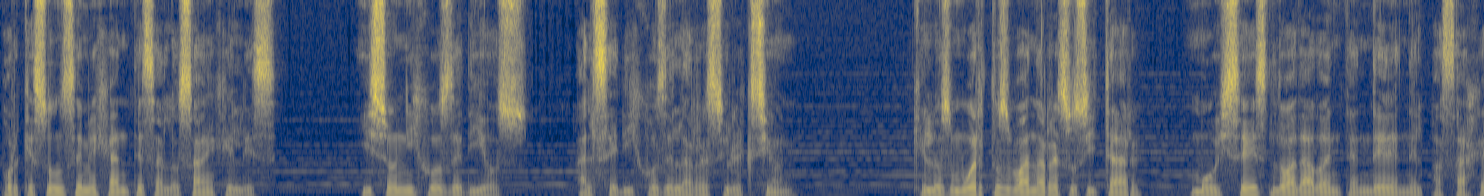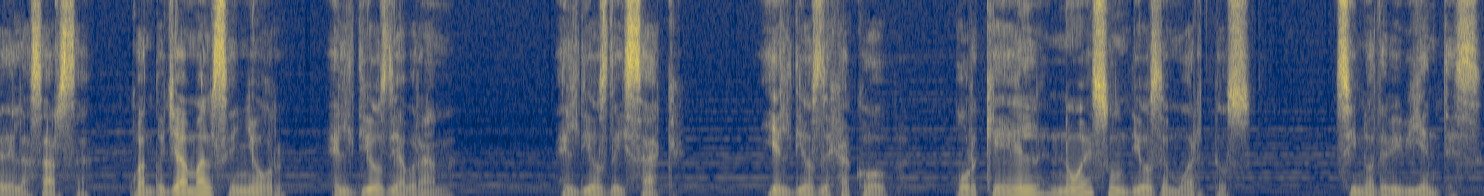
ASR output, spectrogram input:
porque son semejantes a los ángeles y son hijos de Dios al ser hijos de la resurrección. Que los muertos van a resucitar, Moisés lo ha dado a entender en el pasaje de la zarza, cuando llama al Señor el Dios de Abraham, el Dios de Isaac y el Dios de Jacob, porque Él no es un Dios de muertos, sino de vivientes.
